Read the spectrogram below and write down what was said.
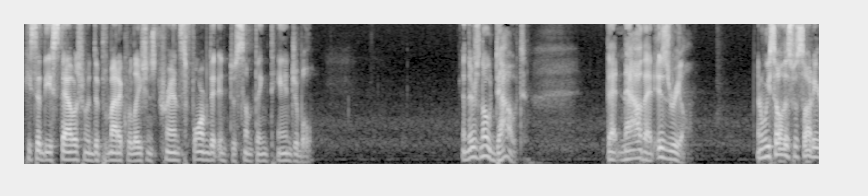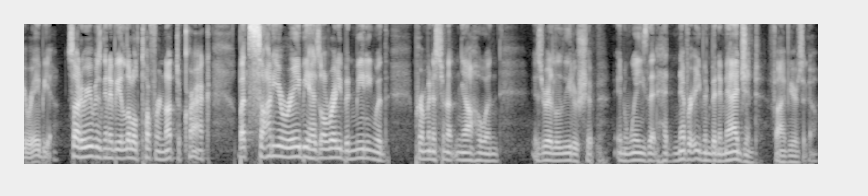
He said the establishment of diplomatic relations transformed it into something tangible. And there's no doubt that now that Israel, and we saw this with Saudi Arabia, Saudi Arabia is going to be a little tougher nut to crack, but Saudi Arabia has already been meeting with Prime Minister Netanyahu and Israeli leadership in ways that had never even been imagined five years ago.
